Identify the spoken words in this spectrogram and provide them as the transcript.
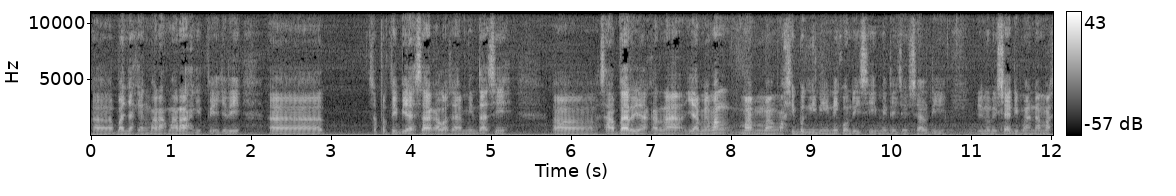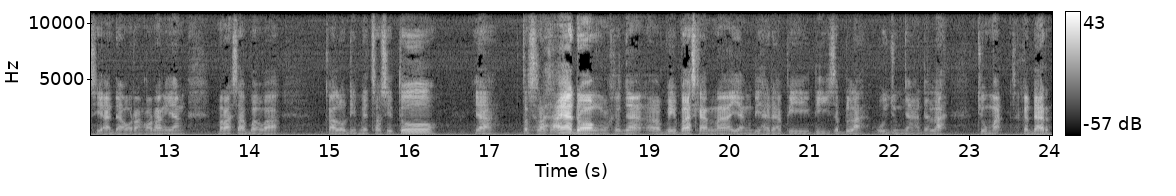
eh, banyak yang marah-marah gitu ya. Jadi eh, seperti biasa kalau saya minta sih uh, sabar ya karena ya memang memang masih begini ini kondisi media sosial di Indonesia di mana masih ada orang-orang yang merasa bahwa kalau di medsos itu ya terserah saya dong. Maksudnya uh, bebas karena yang dihadapi di sebelah ujungnya adalah cuma sekedar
